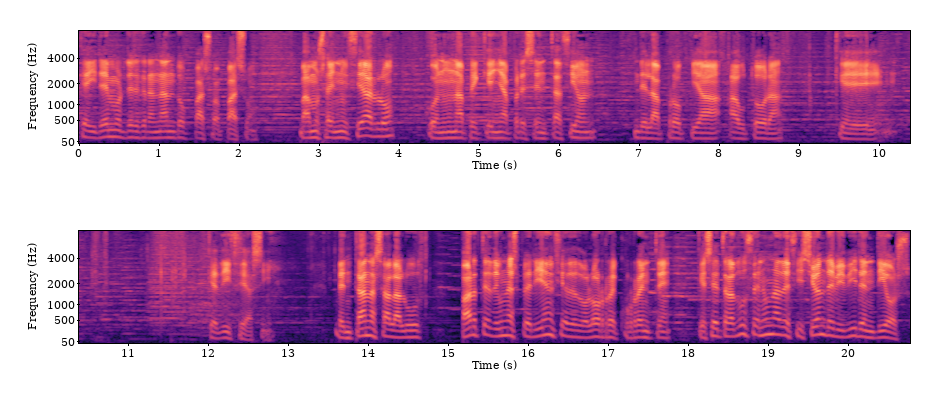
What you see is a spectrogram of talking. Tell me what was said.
que iremos desgranando paso a paso. Vamos a iniciarlo con una pequeña presentación de la propia autora que que dice así. Ventanas a la luz parte de una experiencia de dolor recurrente que se traduce en una decisión de vivir en Dios,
